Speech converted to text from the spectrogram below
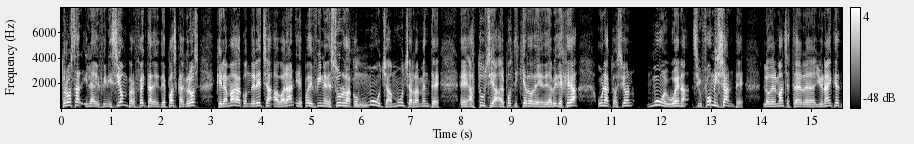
Trossard y la definición perfecta de, de Pascal Gross que la amaga con derecha a Barán y después define de zurda con mucha, mucha realmente eh, astucia al poste izquierdo de, de David De Gea. Una actuación muy buena. Si fue humillante lo del Manchester eh, United,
